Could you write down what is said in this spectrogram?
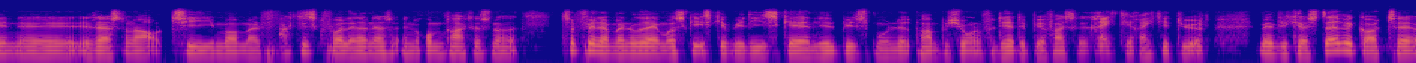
en, øh, et astronaut-team, og man faktisk får lavet en, en rumdragt og sådan noget, så finder man ud af, at måske skal vi lige skære en lille smule ned på ambitioner, for det her det bliver faktisk rigtig, rigtig dyrt. Men vi kan jo stadigvæk godt tage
